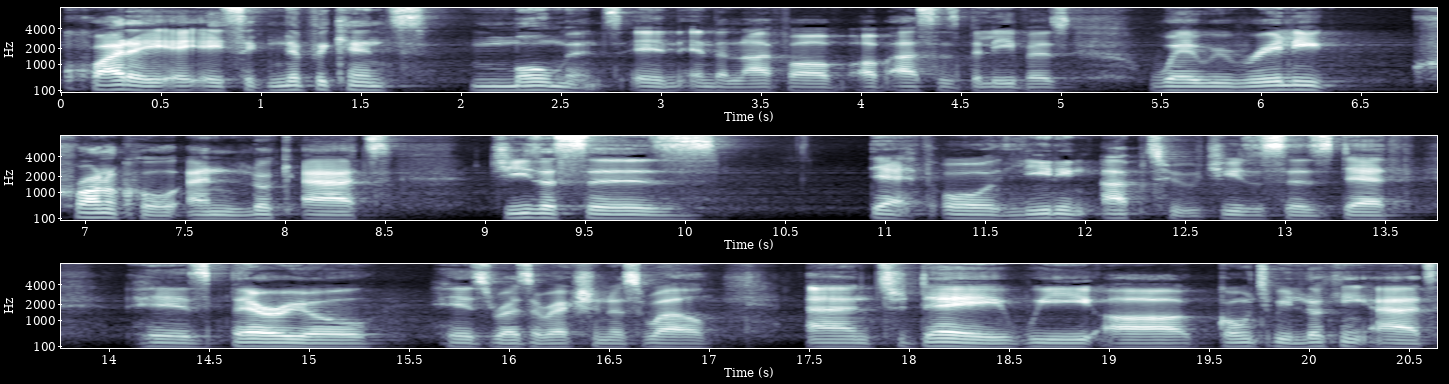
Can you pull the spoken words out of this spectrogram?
quite a, a, a significant moment in, in the life of, of us as believers where we really chronicle and look at Jesus's death or leading up to Jesus's death, his burial, his resurrection as well. And today we are going to be looking at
